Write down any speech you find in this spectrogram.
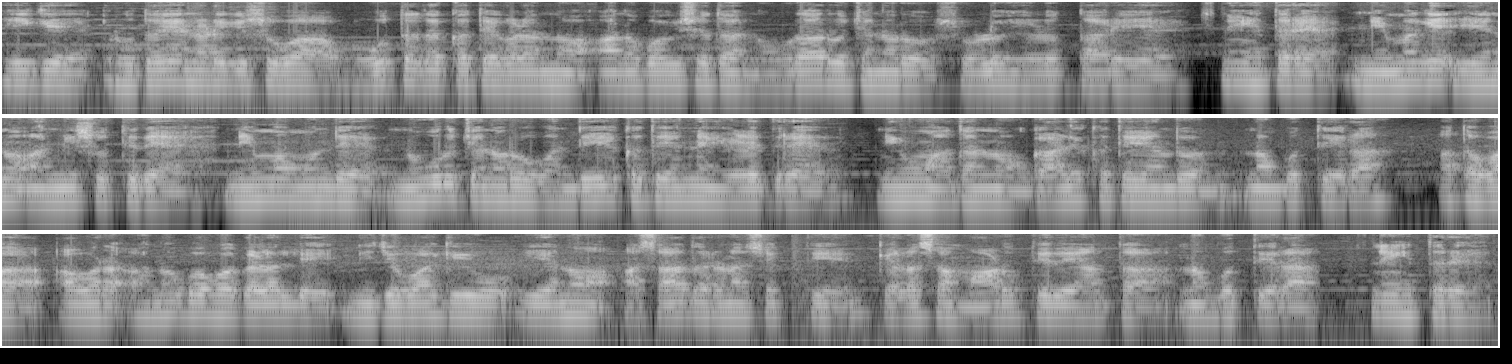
ಹೀಗೆ ಹೃದಯ ನಡಗಿಸುವ ಭೂತದ ಕಥೆಗಳನ್ನು ಅನುಭವಿಸಿದ ನೂರಾರು ಜನರು ಸುಳ್ಳು ಹೇಳುತ್ತಾರೆಯೇ? ಸ್ನೇಹಿತರೆ ನಿಮಗೆ ಏನು ಅನ್ನಿಸುತ್ತಿದೆ? ನಿಮ್ಮ ಮುಂದೆ ನೂರು ಜನರು ಒಂದೇ ಕಥೆಯನ್ನೇ ಹೇಳಿದ್ರೆ ನೀವು ಅದನ್ನು ಗಾಳಿ ಕಥೆ ಎಂದು ನಂಬುತ್ತೀರಾ? ಅಥವಾ ಅವರ ಅನುಭವಗಳಲ್ಲಿ ನಿಜವಾಗಿಯೂ ಏನೋ ಅಸಾಧಾರಣ ಶಕ್ತಿ ಕೆಲಸ ಮಾಡುತ್ತಿದೆ ಅಂತ ನಂಬುತ್ತೀರಾ? ಸ್ನೇಹಿತರೆ,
